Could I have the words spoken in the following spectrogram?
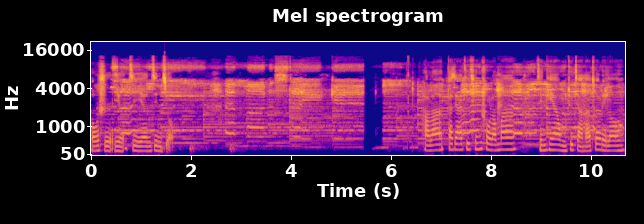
同时，应禁烟禁酒。好了，大家记清楚了吗？今天我们就讲到这里喽。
